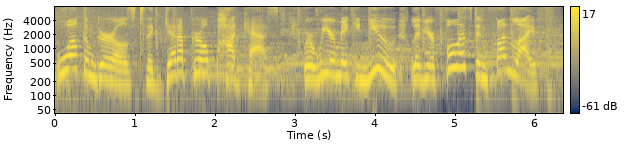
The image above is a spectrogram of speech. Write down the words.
Welcome, girls, to the Get Up Girl podcast, where we are making you live your fullest and fun life.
